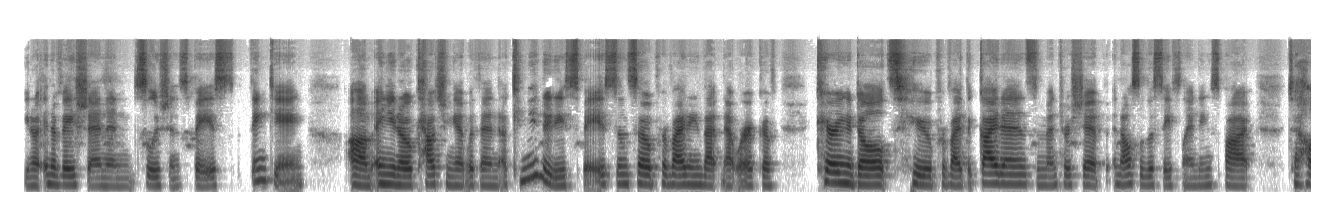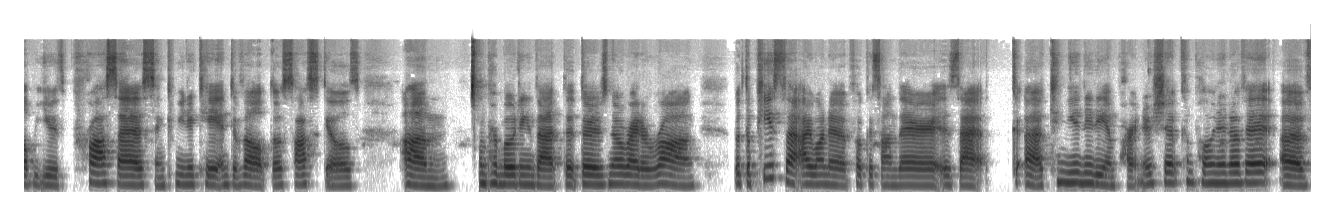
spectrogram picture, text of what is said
you know, innovation and solutions-based thinking um, and you know couching it within a community space. And so providing that network of caring adults who provide the guidance and mentorship and also the safe landing spot to help youth process and communicate and develop those soft skills um, and promoting that that there's no right or wrong. But the piece that i want to focus on there is that uh, community and partnership component of it of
